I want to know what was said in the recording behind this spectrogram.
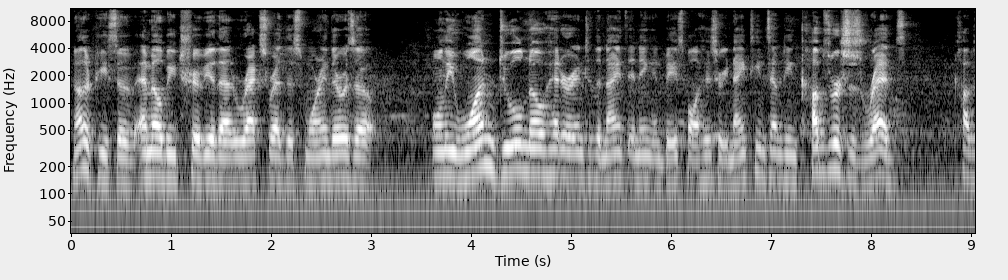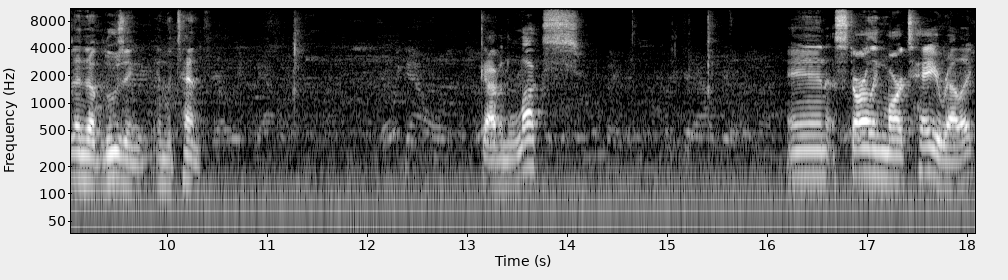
Another piece of MLB trivia that Rex read this morning: there was a only one dual no hitter into the ninth inning in baseball history. 1917 Cubs versus Reds. Cubs ended up losing in the tenth. Gavin Lux and Starling Marte relic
